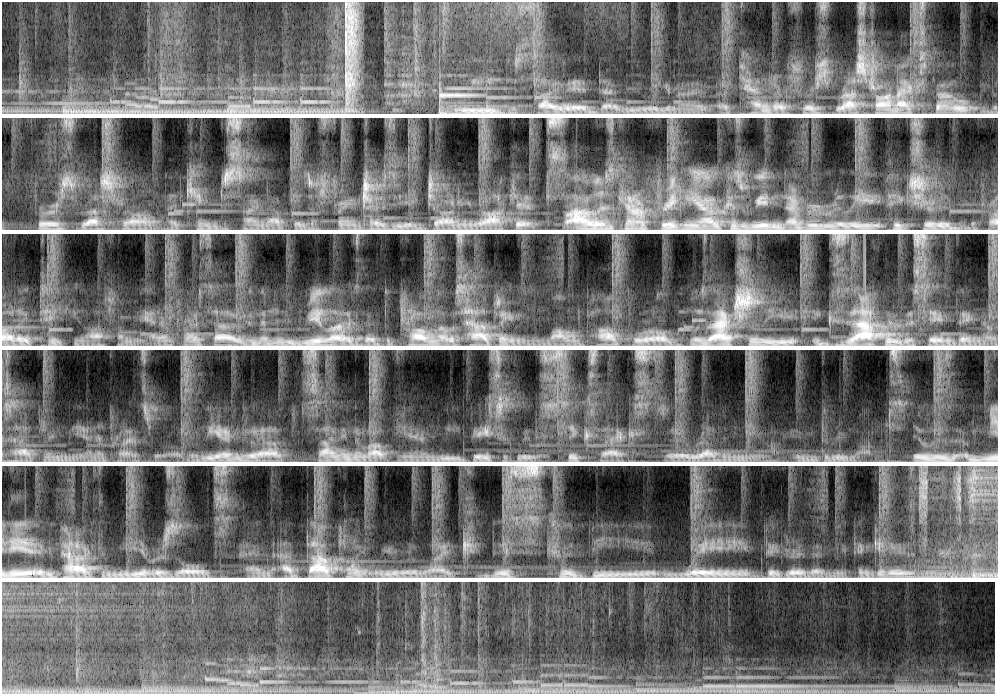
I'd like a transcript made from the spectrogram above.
We decided that we were to attend our first restaurant expo. The first restaurant that came to sign up was a franchisee of Johnny Rockets. I was kind of freaking out because we had never really pictured the product taking off on the enterprise side. And then we realized that the problem that was happening in the mom and pop world was actually exactly the same thing that was happening in the enterprise world. We ended up signing them up and we basically 6x their revenue in three months. It was immediate impact, immediate results. And at that point, we were like, this could be way bigger than we think it is.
